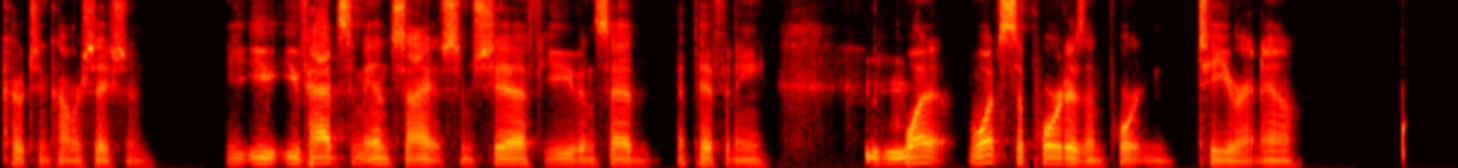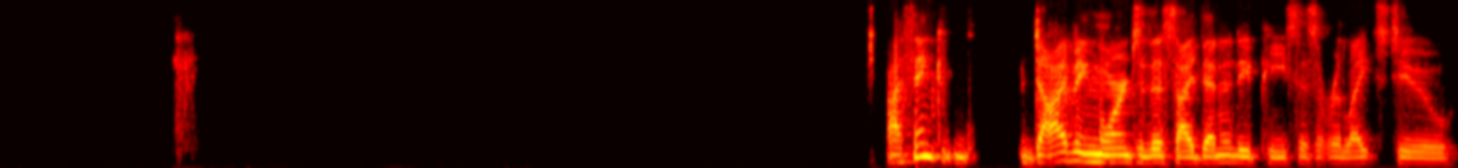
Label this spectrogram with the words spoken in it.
coaching conversation? You you've had some insight, some shift. You even said epiphany. Mm-hmm. What what support is important to you right now? I think diving more into this identity piece as it relates to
